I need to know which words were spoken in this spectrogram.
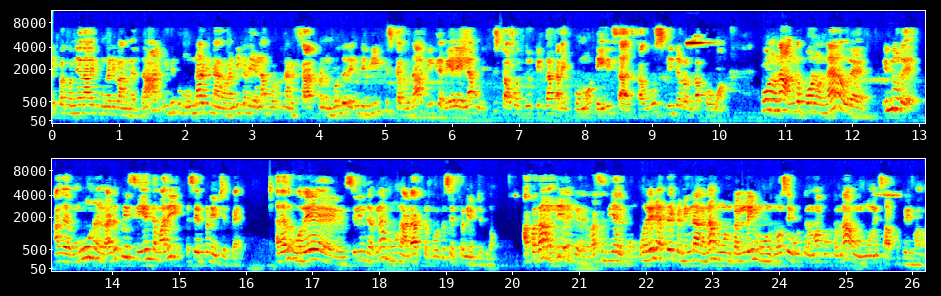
இப்ப கொஞ்ச நாளைக்கு முன்னாடி வாங்கினது தான் இதுக்கு முன்னாடி நாங்க வண்டி கடையெல்லாம் போட்டு நாங்க ஸ்டார்ட் பண்ணும்போது ரெண்டு வீட்டு ஸ்டவ் தான். வீட்டுல வேலையெல்லாம் முடிச்சு ஸ்டவ் தூக்கிட்டு தான் கடைக்கு போகணும் டெய்லி ஸ்டவ் சிலிண்டரோட தான் போவோம். போனோம்னா அங்க போனோம்னா ஒரு இன்னொரு அங்க மூணு அடுப்பையும் சேர்ந்த மாதிரி செட் பண்ணி வச்சிருப்பேன். அதாவது ஒரே சிலிண்டர்ல மூணு அடாப்டர் போட்டு செட் பண்ணி வச்சிருந்தோம் அப்பதான் வந்து எனக்கு வசதியா இருக்கும். ஒரே நேரத்தில் இப்ப நின்னாங்கன்னா மூணு கல்லையும் மூணு தோசை ஊத்தணுமா கொடுத்தோம்னா அவங்க மூணையும் சாப்பிட்டு போயிடுவாங்க.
